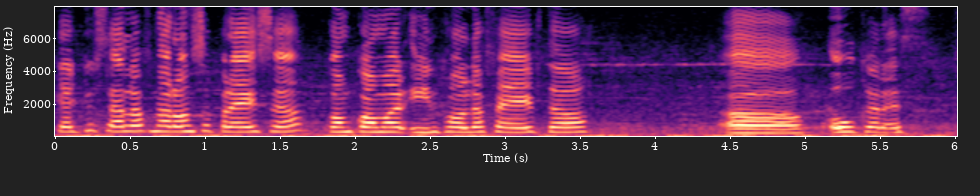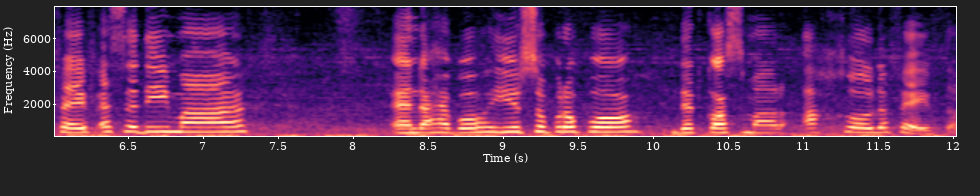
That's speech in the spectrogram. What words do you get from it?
Kijk u zelf naar onze prijzen. Komkommer 1 gulden 50. Uh, oker is 5 SCD maar. En dan hebben we hier sopropo. Dit kost maar 8 gulden 50.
